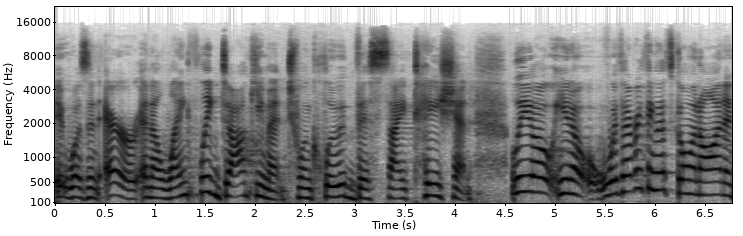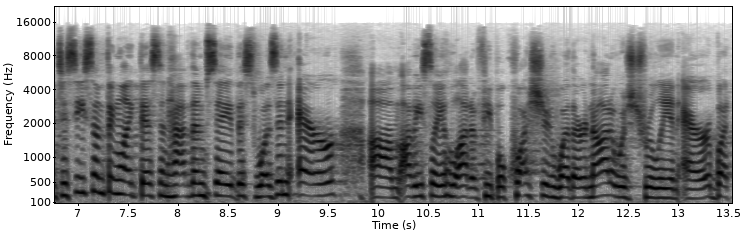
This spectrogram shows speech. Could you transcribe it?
It was an error in a lengthy document to include this citation. Leo, you know, with everything that's going on and to see something like this and have them say this was an error, um, obviously a lot of people question whether or not it was truly an error, but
